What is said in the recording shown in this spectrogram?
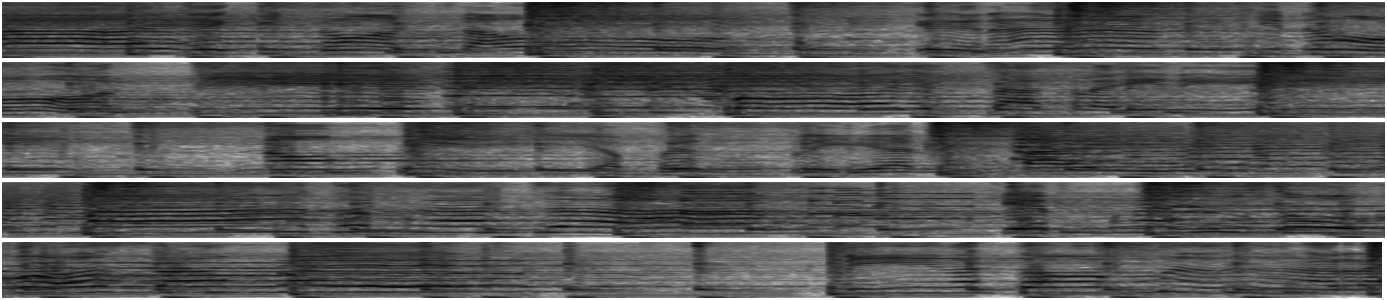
อายคิดหอดเจ้าคือนั้นคิดหอด ลี่ยนไป มาทำงานจ้างเก็บเงินสู้ขอสามไปมีเงินทองเมื่อไร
